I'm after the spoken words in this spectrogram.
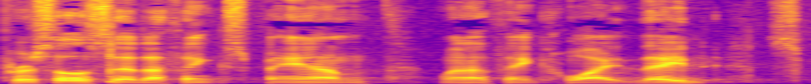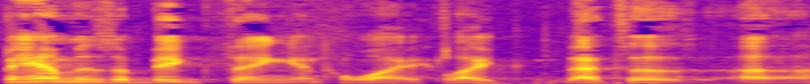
Priscilla said, I think spam when I think Hawaii. They spam is a big thing in Hawaii. Like that's a uh,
